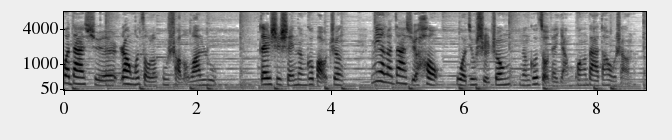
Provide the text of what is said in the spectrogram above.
过大学，让我走了不少的弯路。但是谁能够保证，念了大学后，我就始终能够走在阳光大道上呢？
